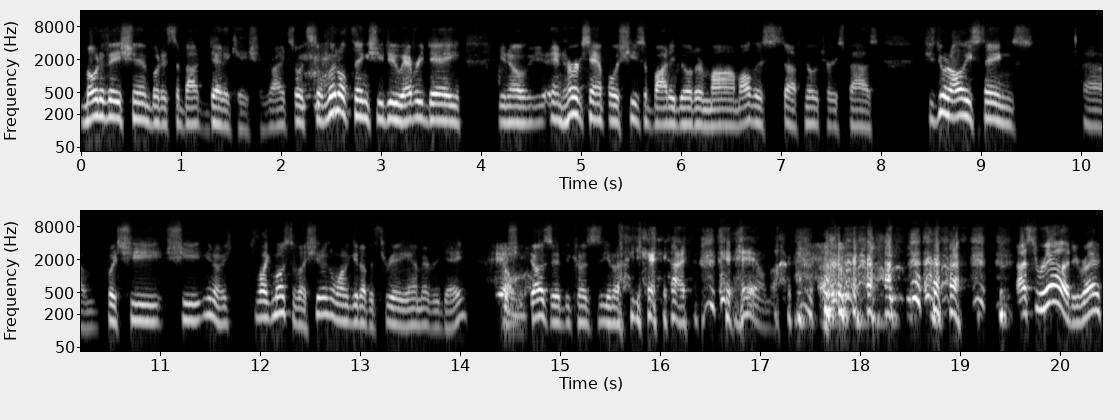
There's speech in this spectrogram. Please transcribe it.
motivation, but it's about dedication, right? So it's the little things you do every day. You know, in her example, she's a bodybuilder, mom, all this stuff, military spouse. She's doing all these things, um, but she she you know like most of us, she doesn't want to get up at 3 a.m. every day. Hell she no. does it because you know, yeah, hell no. That's the reality, right?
